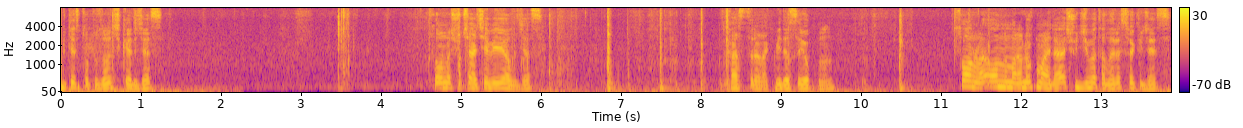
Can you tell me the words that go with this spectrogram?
vites topuzunu çıkaracağız. Sonra şu çerçeveyi alacağız. Kastırarak vidası yok bunun. Sonra 10 numara lokmayla şu civataları sökeceğiz.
